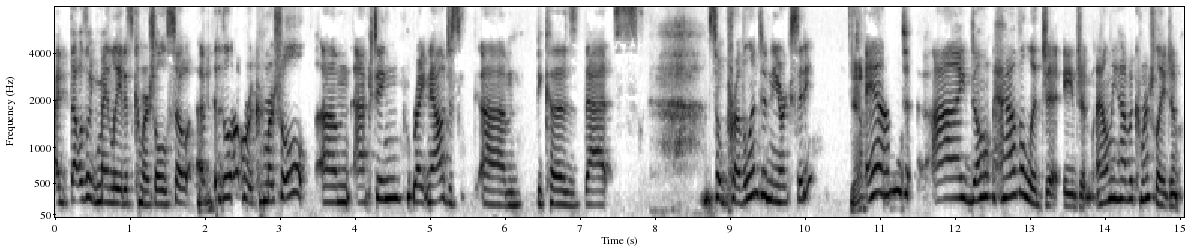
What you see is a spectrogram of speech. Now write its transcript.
I, that was like my latest commercial. So uh, mm-hmm. it's a lot more commercial um, acting right now, just um, because that's so prevalent in New York City. Yeah. And I don't have a legit agent. I only have a commercial agent.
